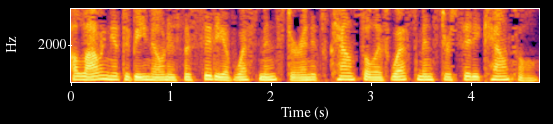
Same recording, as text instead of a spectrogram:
allowing it to be known as the City of Westminster and its council as Westminster City Council,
